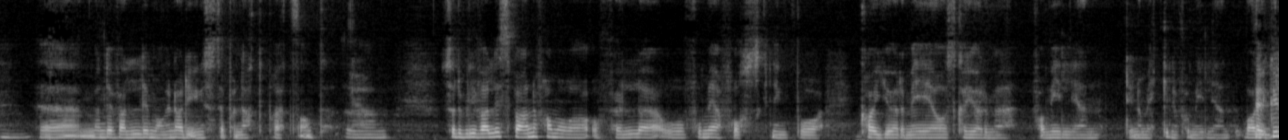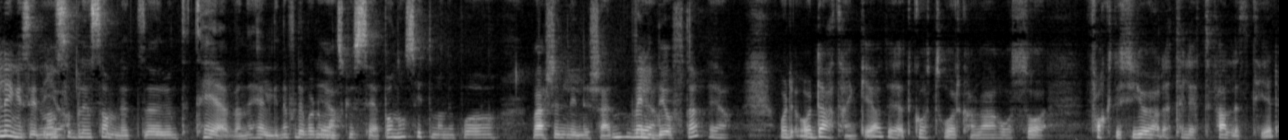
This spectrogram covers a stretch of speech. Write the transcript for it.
Eh, men det er veldig mange av de yngste på nettbrett. Sant? Eh, så det blir veldig spennende fremover å følge og få mer forskning på hva gjør det med oss, hva gjør det med familien, dynamikken i familien. det er jo ikke lenge siden man ble samlet eh, rundt TV-en i helgene, for det var noe Ja. man skulle se på. Nå sitter man jo på hver sin lille skjerm veldig Ja. ofte. Ja. Og, og der tenker jeg at et godt råd kan være å faktisk gjøre det til litt fellestid.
